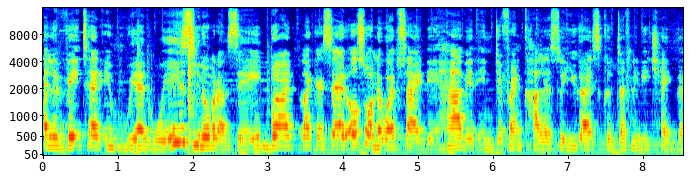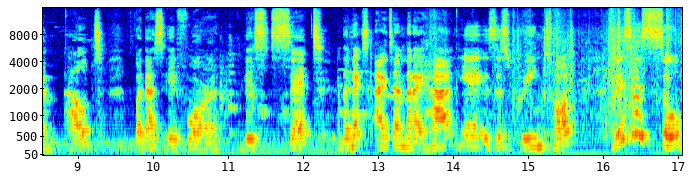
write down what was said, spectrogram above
elevated in weird ways you know what i'm saying? But like i said also on the website they have it in different colors so you guys could definitely check them out but that's it for this set. The next item that i have here is this green top. This is so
